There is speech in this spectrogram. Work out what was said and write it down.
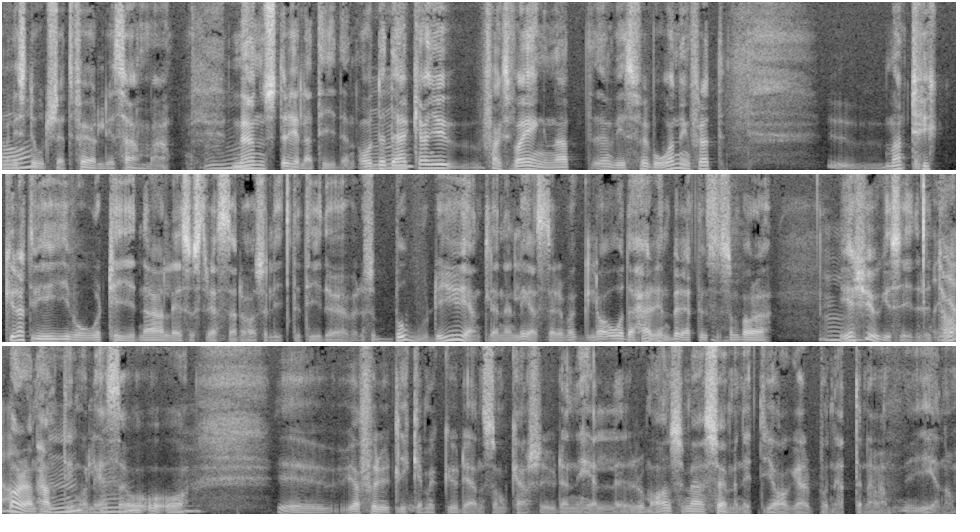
men i Ja. stort sett följer samma mönster hela tiden. Och det där kan ju faktiskt vara ägnat en viss förvåning för att man tycker att vi i vår tid när alla är så stressade och har så lite tid över så borde ju egentligen en läsare vara glad. Och det här är en berättelse som bara är 20 sidor. Det tar Ja. bara en halvtimme att läsa och, och, och Eh, jag får ut lika mycket ur den som kanske ur en hel roman som jag sömnigt jagar på nätterna igenom.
